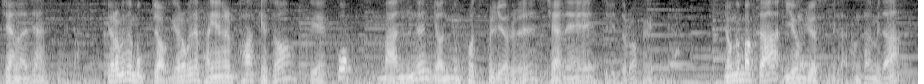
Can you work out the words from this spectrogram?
제한하지 않습니다. 여러분의 목적, 여러분의 방향을 파악해서 그에 꼭 맞는 연금 포트폴리오를 제안해 드리도록 하겠습니다. 연금 박사 이영주였습니다. 감사합니다.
